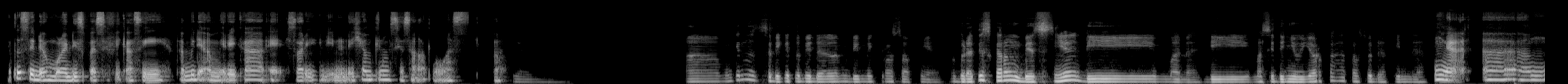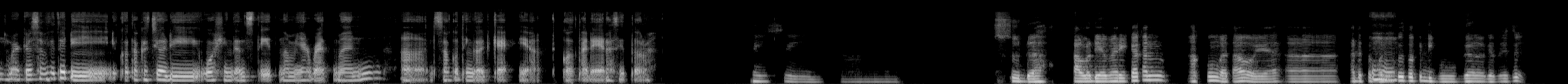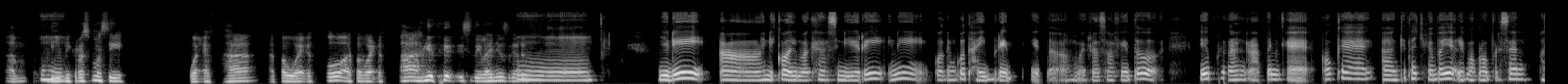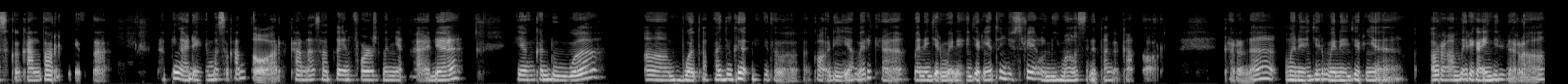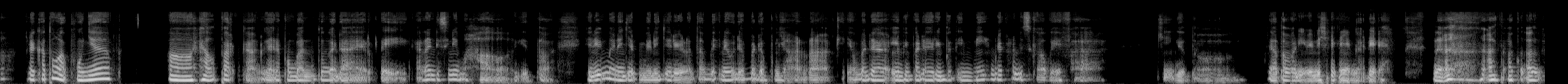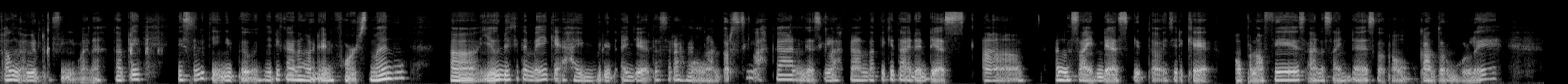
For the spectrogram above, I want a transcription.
itu sudah mulai dispesifikasi. Tapi di Amerika, eh sorry di Indonesia mungkin masih sangat luas gitu. Ya, ya. Uh, mungkin sedikit lebih dalam di Microsoftnya. Berarti sekarang base-nya di mana? Di masih di New York kah atau sudah pindah? Enggak, em, Microsoft itu di, di kota kecil di Washington State, namanya Redmond. Eh, terus aku tinggal di kayak ya kota daerah situ lah. I see. Um, sudah kalau di Amerika kan aku nggak tahu ya. uh, ada temanku Mhm, tapi di Google gitu itu um, di. Microsoft masih WFH atau WFO atau WFA gitu istilahnya sekarang. Hmm, jadi eh di kalau di Microsoft sendiri ini quote unquote hybrid gitu. Microsoft itu dia pernah nerapin kayak oke eh, kita coba yuk 50% masuk ke kantor gitu. Tapi nggak ada yang masuk kantor karena satu enforcementnya ada. Yang kedua eh, buat apa juga gitu loh. Kalau di Amerika manajer-manajernya tuh justru yang lebih malas datang ke kantor. Karena manajer-manajernya orang Amerika in general mereka tuh nggak punya eh, helper kan, nggak ada pembantu, nggak ada ART, karena di sini mahal gitu. Jadi manajer-manajer yang notabene udah pada punya anak, yang pada lebih pada ribet ini, mereka lebih suka WFH, gitu. Gak tahu di Indonesia kayak nggak deh. Nah, aku, aku, aku nggak ngerti sih gimana. Tapi di sini kayak gitu. Jadi karena nggak ada enforcement, eh, ya udah kita banyak kayak hybrid aja, terserah mau ngantor silahkan, nggak silahkan. Tapi kita ada desk, eh, unassigned desk gitu. Jadi kayak open office, unassigned desk. Kalau kamu kantor boleh,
